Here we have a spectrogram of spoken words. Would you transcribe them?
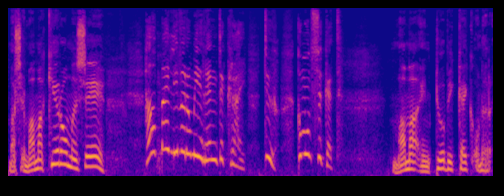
maar sy mamma keer hom en sê: Help my liewer om die ring te kry. Toe, kom ons soek dit. Mamma en Toby kyk onder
